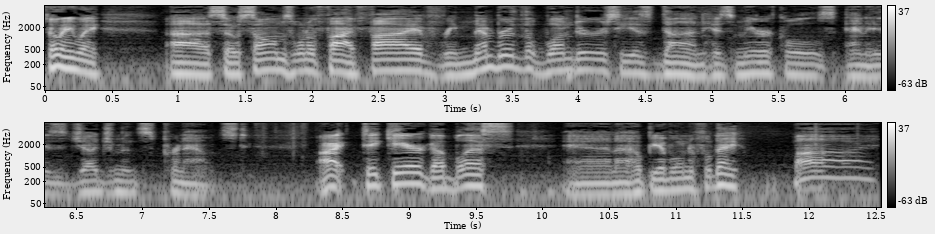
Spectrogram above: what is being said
So anyway, uh, so Psalms 105.5, remember the wonders he has done, his miracles and his judgments pronounced. All right, take care. God bless. And I hope you have a wonderful day. Bye.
